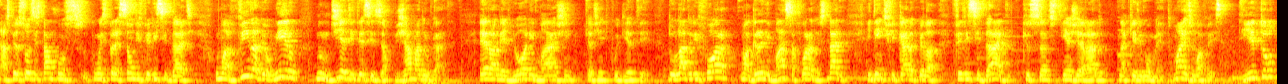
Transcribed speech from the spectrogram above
as pessoas estavam com, com uma expressão de felicidade. Uma Vila Belmiro num dia de decisão, já madrugada era a melhor imagem que a gente podia ter. Do lado de fora, uma grande massa fora do estádio, identificada pela felicidade que o Santos tinha gerado naquele momento. Mais uma vez, título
